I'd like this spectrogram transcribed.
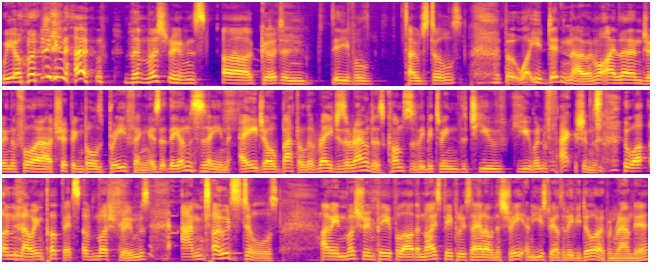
we already know that mushrooms are good and evil toadstools. But what you didn't know, and what I learned during the four hour Tripping Balls briefing, is that the unseen, age old battle that rages around us constantly between the two human factions who are unknowing puppets of mushrooms and toadstools. I mean, mushroom people are the nice people who say hello in the street and you used to be able to leave your door open round here.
